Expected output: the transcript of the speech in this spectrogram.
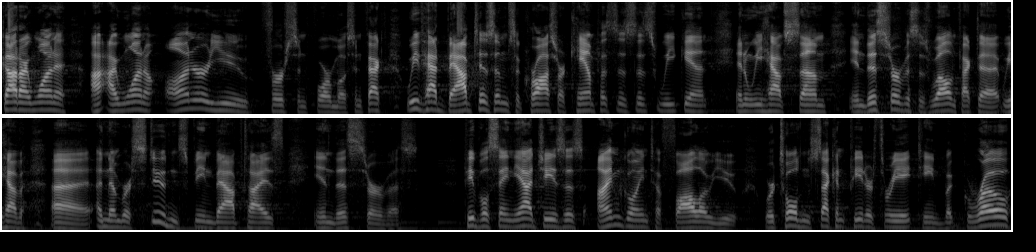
God, I want to I, I want to honor you first and foremost. In fact, we've had baptisms across our campuses this weekend, and we have some in this service as well. In fact, uh, we have uh, a number of students being baptized in this service. People saying, "Yeah, Jesus, I'm going to follow you." We're told in 2 Peter 3:18, "But grow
